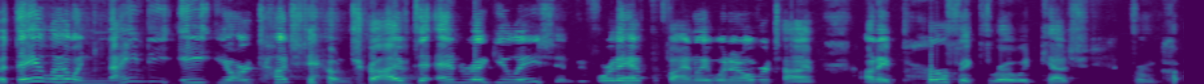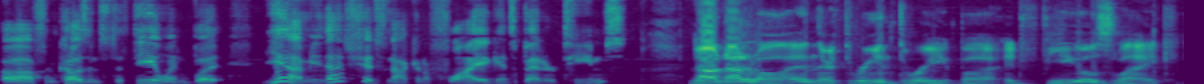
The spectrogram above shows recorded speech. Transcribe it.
But they allow a 98 yard touchdown drive to end regulation before they have to finally win in overtime on a perfect throw and catch from uh, from Cousins to Thielen. But yeah, I mean that shit's not going to fly against better teams. No, not at all. And they're three and three, but it feels like,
